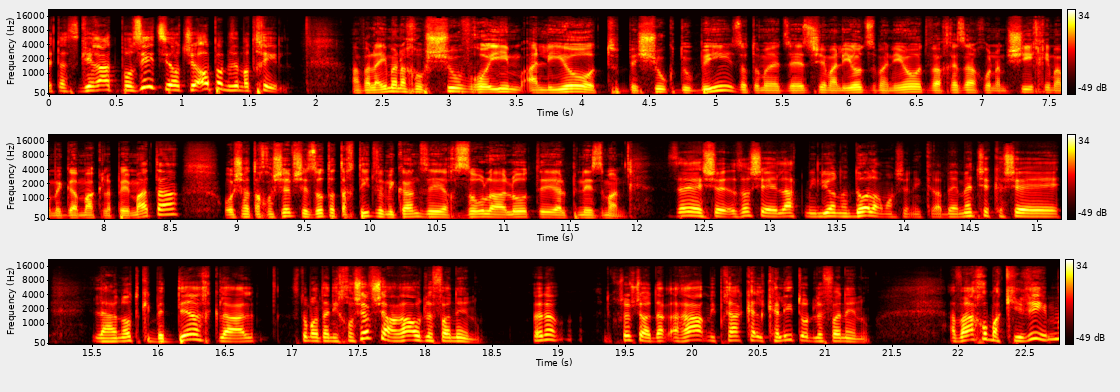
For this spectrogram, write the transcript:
את הסגירת פוזיציות שעוד פעם זה מתחיל. אבל האם אנחנו שוב רואים עליות בשוק דובי, זאת אומרת זה איזשהם עליות זמניות ואחרי זה אנחנו נמשיך עם המגמה כלפי מטה, או שאתה חושב שזאת התחתית ומכאן זה יחזור לעלות אה, על פני זמן? זה, ש... זו שאלת מיליון הדולר מה שנקרא, באמת שקשה לענות כי בדרך כלל, זאת אומרת אני חושב שהרע עוד לפנינו, בסדר? אני חושב שהרע מבחינה כלכלית עוד לפנינו. אבל אנחנו מכירים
